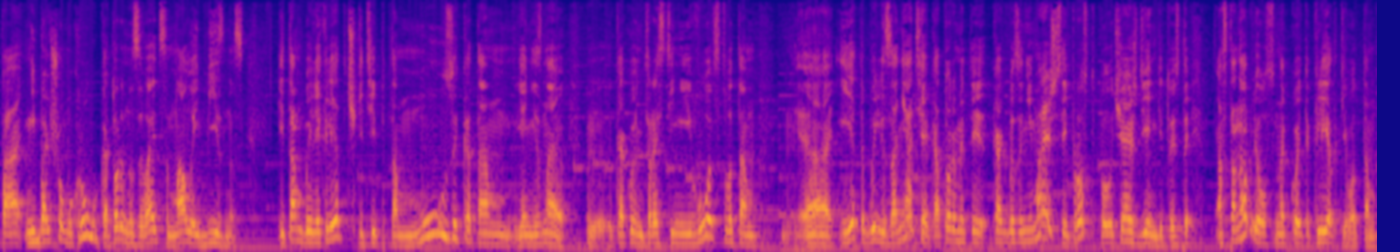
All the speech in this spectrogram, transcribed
по небольшому кругу, который называется «малый бизнес». И там были клеточки, типа там музыка, там, я не знаю, э, какое-нибудь растениеводство, там, и это были занятия, которыми ты как бы занимаешься и просто получаешь деньги. То есть ты останавливался на какой-то клетке, вот там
